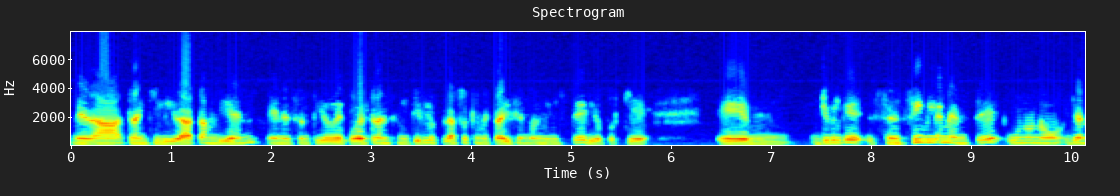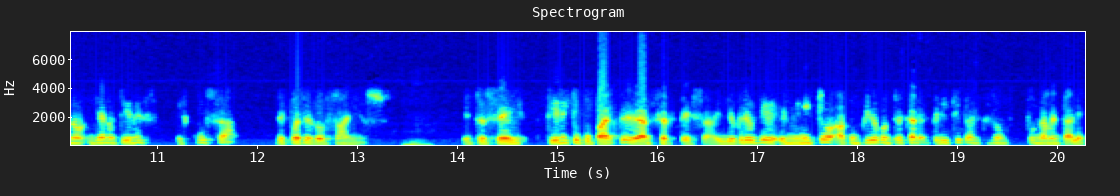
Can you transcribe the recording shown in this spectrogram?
me da tranquilidad también en el sentido de poder transmitir los plazos que me está diciendo el ministerio, porque eh, yo creo que sensiblemente uno no ya no ya no tienes excusa después de dos años. Entonces tienes que ocuparte de dar certeza. Y yo creo que el ministro ha cumplido con tres características que son fundamentales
